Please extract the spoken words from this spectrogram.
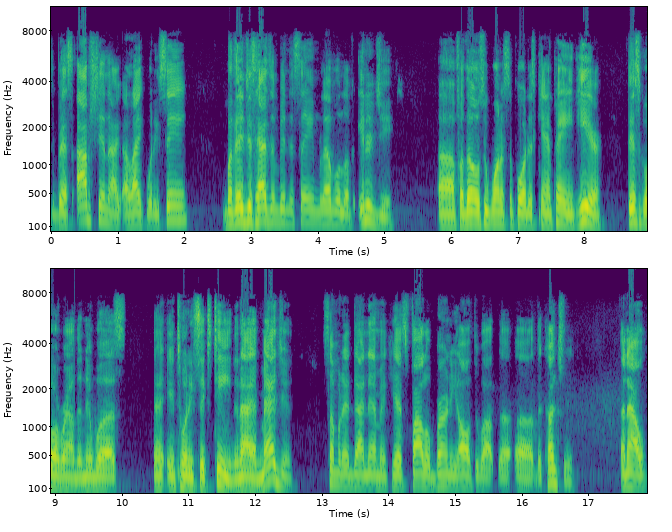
the best option. I, I like what he's saying, but there just hasn't been the same level of energy uh, for those who want to support his campaign here this go around than there was uh, in 2016. And I imagine some of that dynamic has followed Bernie all throughout the uh, the country. And now,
